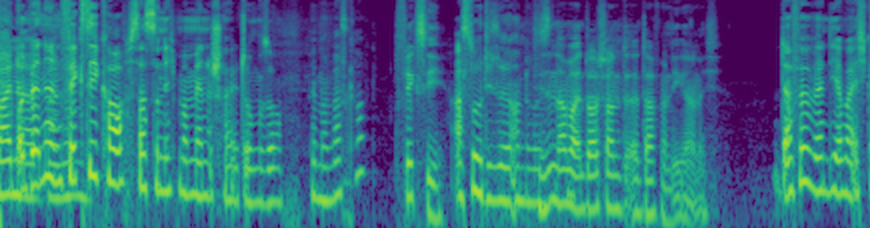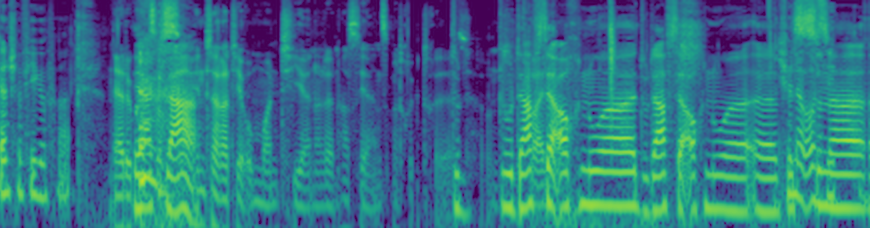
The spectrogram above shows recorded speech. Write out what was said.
bei einer, und wenn du einen so- Fixie kaufst, hast du nicht mal mehr eine Schaltung so. Wenn man was kauft? Fixie. Ach so, diese andere. Die sind aber in Deutschland, äh, darf man die gar nicht. Dafür werden die aber echt ganz schön viel gefahren. Ja, du Ja, kannst klar. das Hinterrad hier ummontieren und dann hast du ja eins mit Rücktritt. Du, du darfst ja auch nur, du darfst ja auch nur äh, Ich bis zu einer.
